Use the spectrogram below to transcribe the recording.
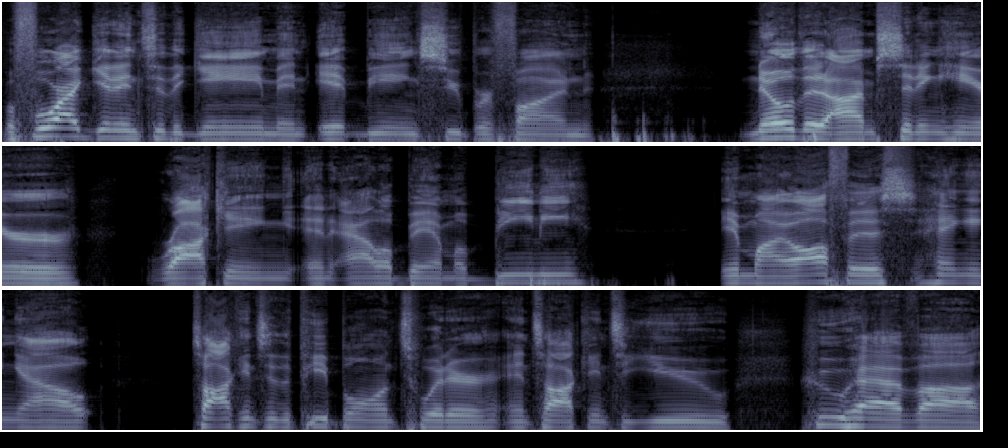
before I get into the game and it being super fun. Know that I'm sitting here rocking an Alabama beanie in my office, hanging out, talking to the people on Twitter, and talking to you who have uh,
